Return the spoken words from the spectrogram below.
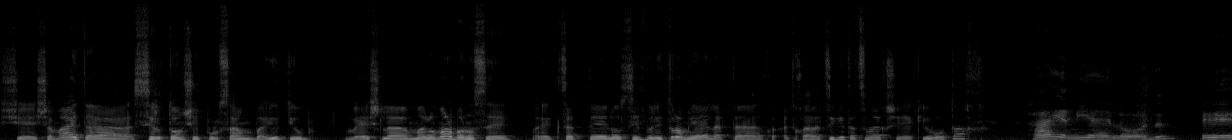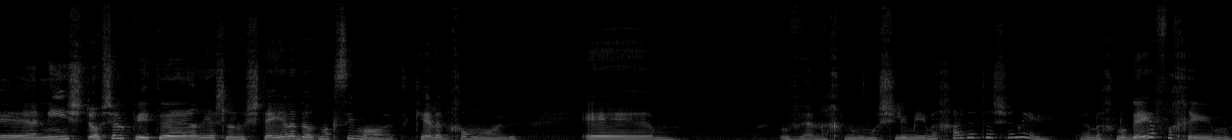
ששמעה את הסרטון שפורסם ביוטיוב ויש לה מה לומר בנושא, אה, קצת אה, להוסיף ולתרום. יעל, את, את יכולה להציג את עצמך, שיכירו אותך? היי, אני יעל הוד. אה, אני אשתו של פיטר, יש לנו שתי ילדות מקסימות, כלב חמוד, אה, ואנחנו משלימים אחד את השני. אנחנו די הפכים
